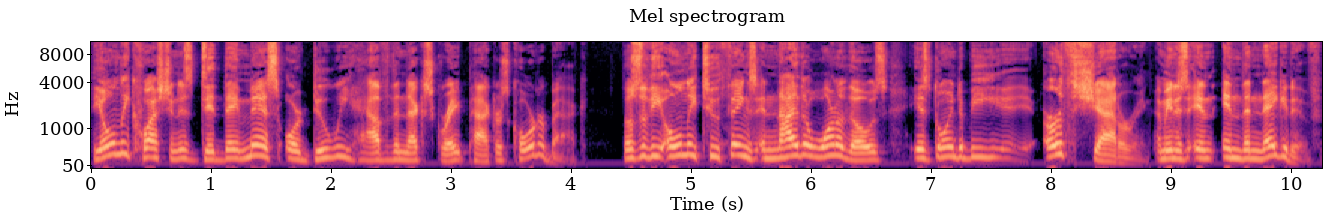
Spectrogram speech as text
The only question is did they miss or do we have the next great Packers quarterback? Those are the only two things, and neither one of those is going to be eh, earth shattering. I mean, it's in, in the negative.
